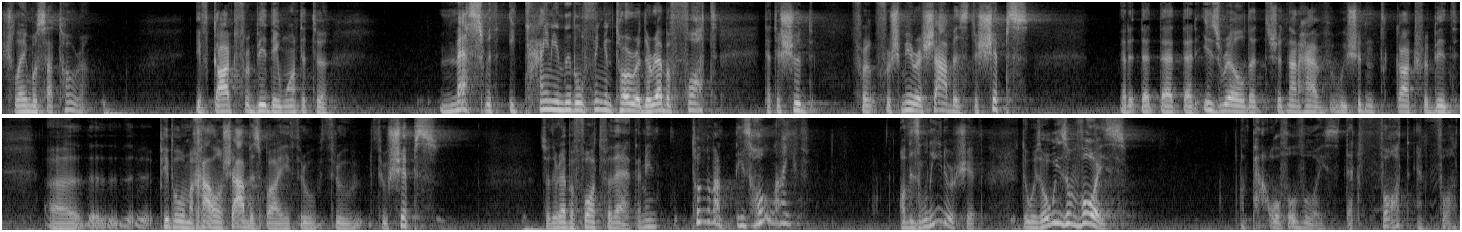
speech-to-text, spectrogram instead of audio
Shleimus HaTorah. If God forbid they wanted to mess with a tiny little thing in Torah. The Rebbe fought that there should, for, for Shmira Shabbos, the ships, that, that, that, that Israel that should not have, we shouldn't, God forbid, uh, the, the people were Machal Shabbos by through, through, through ships. So the Rebbe fought for that. I mean, talking about his whole life of his leadership, there was always a voice, a powerful voice that fought and fought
